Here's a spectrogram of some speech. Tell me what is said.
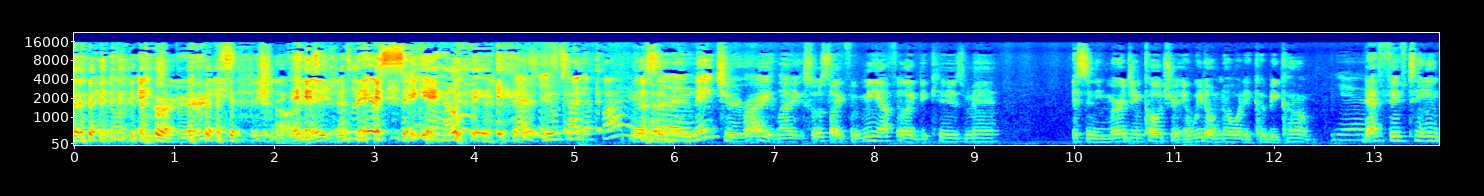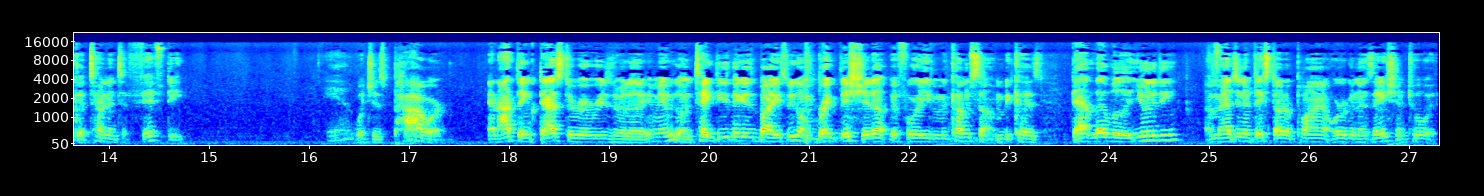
Man, on nature. Birds. Man, this shit Oh, exists. nature. That's what They're they, singing. they can't help it. They're- you know what I'm shit's saying? kind of fire. But it's in nature, right? Like, so it's like for me, I feel like the kids, man, it's an emerging culture, and we don't know what it could become. yeah. That 15 could turn into 50, Yeah. which is power. And I think that's the real reason for like, man, we're gonna take these niggas' bikes, we're gonna break this shit up before it even becomes something because that level of unity, imagine if they start applying organization to it.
